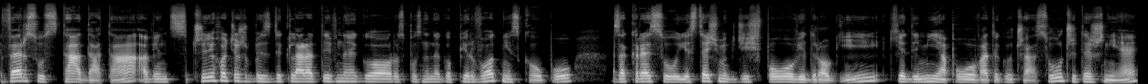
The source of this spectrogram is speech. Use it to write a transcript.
versus ta data, a więc czy chociażby z deklaratywnego, rozpoznanego pierwotnie skopu zakresu jesteśmy gdzieś w połowie drogi, kiedy mija połowa tego czasu, czy też nie,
